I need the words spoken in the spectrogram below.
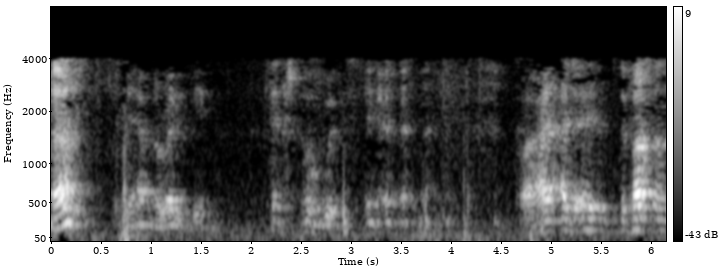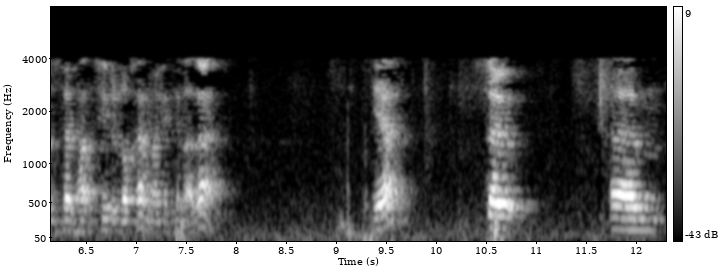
Huh? They haven't already been with. Well, I, I, the person says Hatzilu Lochem or anything like that. Yeah? So, um,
